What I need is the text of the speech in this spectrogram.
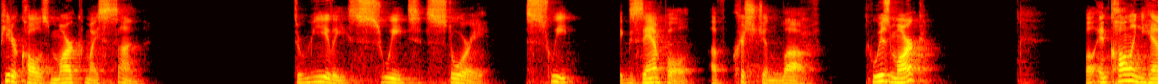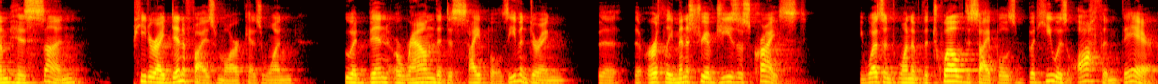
Peter calls Mark my son. It's a really sweet story sweet example of Christian love. Who is Mark? Well, in calling him his son, Peter identifies Mark as one who had been around the disciples, even during the, the earthly ministry of Jesus Christ. He wasn't one of the 12 disciples, but he was often there.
